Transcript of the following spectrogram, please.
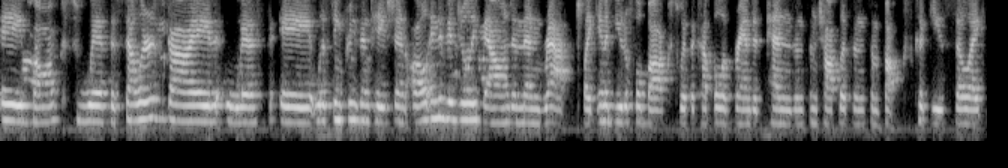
a box with the seller's guide with a listing presentation all individually bound and then wrapped like in a beautiful box with a couple of branded pens and some chocolates and some fox cookies. So like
